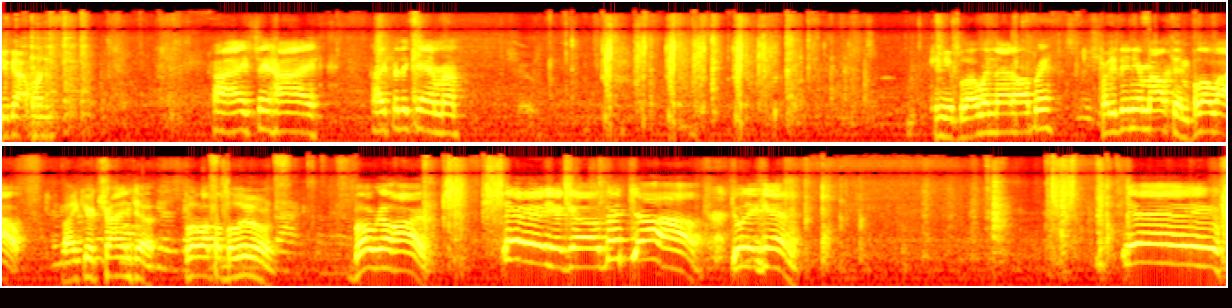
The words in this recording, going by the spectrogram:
you got one. Hi, say hi. Hi for the camera. Can you blow in that, Aubrey? Put it in your mouth and blow out. Like you're trying to blow up a balloon. Blow real hard. There you go. Good job. Do it again. Yay!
